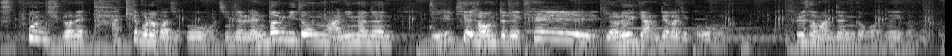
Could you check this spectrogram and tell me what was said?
스폰 주변에 다 캐버려가지고 진짜 랜덤 이동 아니면은 이 1티어 자원들을 캘 여력이 안 돼가지고 그래서 만든 거거든요 이거는.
